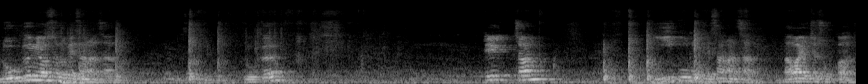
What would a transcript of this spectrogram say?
로그 몇으로 계산하자. 로그 1.29로 계산하자. 나와 있죠 조건.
